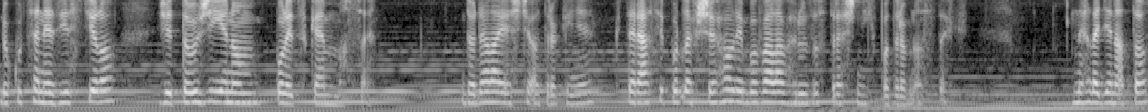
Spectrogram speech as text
dokud se nezjistilo, že touží jenom po lidském mase. Dodala ještě otrokyně, která si podle všeho libovala v strašných podrobnostech. Nehledě na to,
